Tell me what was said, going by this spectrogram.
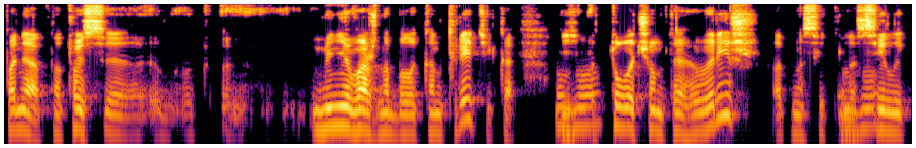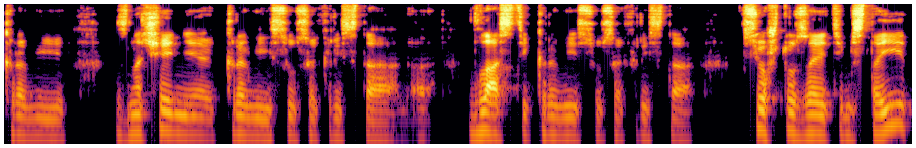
Понятно. То есть э, мне важна была конкретика. Угу. И то, о чем ты говоришь относительно угу. силы крови, значения крови Иисуса Христа, власти крови Иисуса Христа, все, что за этим стоит,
